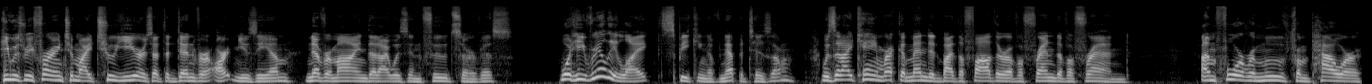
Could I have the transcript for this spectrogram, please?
He was referring to my two years at the Denver Art Museum, never mind that I was in food service. What he really liked, speaking of nepotism, was that I came recommended by the father of a friend of a friend. I'm four removed from power,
